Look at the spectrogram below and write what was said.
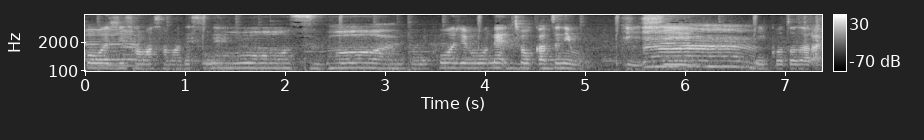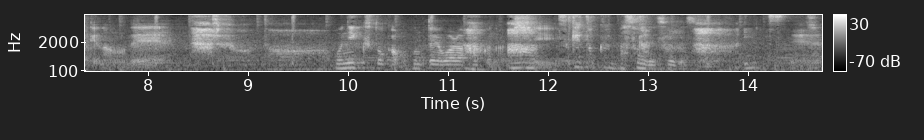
麹様々ですね。おー、すごい。本当に麹もね腸活にもいいしうん。いいことだらけなのでなるほど。お肉とかも本当柔らかくなあるし。つけとくんあですかそうですそうです。あいいですね。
